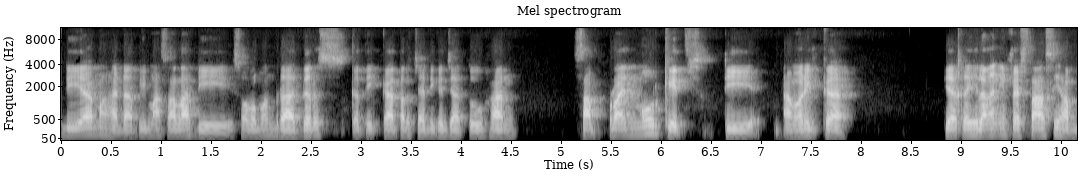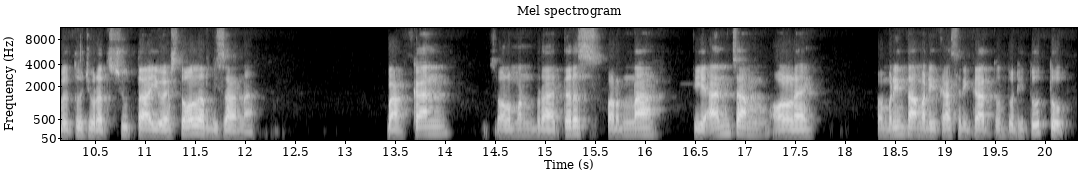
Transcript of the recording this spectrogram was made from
dia menghadapi masalah di Solomon Brothers ketika terjadi kejatuhan subprime mortgage di Amerika. Dia kehilangan investasi hampir 700 juta US dollar di sana. Bahkan Solomon Brothers pernah diancam oleh pemerintah Amerika Serikat untuk ditutup.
